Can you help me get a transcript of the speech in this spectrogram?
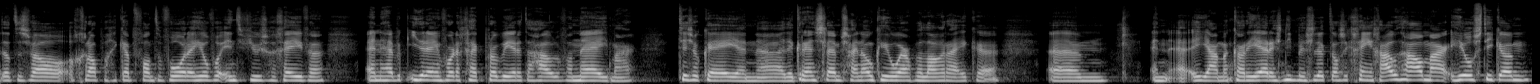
dat is wel grappig. Ik heb van tevoren heel veel interviews gegeven. En heb ik iedereen voor de gek proberen te houden van nee, maar het is oké. En uh, de Grand Slams zijn ook heel erg belangrijk. Um, en ja, mijn carrière is niet mislukt als ik geen goud haal. Maar heel stiekem,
